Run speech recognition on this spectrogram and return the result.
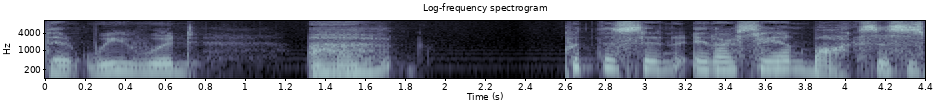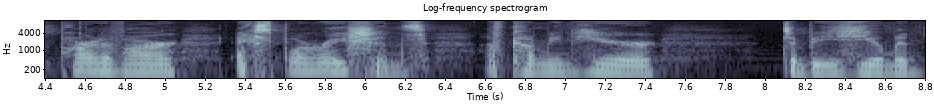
that we would uh, put this in, in our sandbox. This is part of our explorations of coming here to be human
